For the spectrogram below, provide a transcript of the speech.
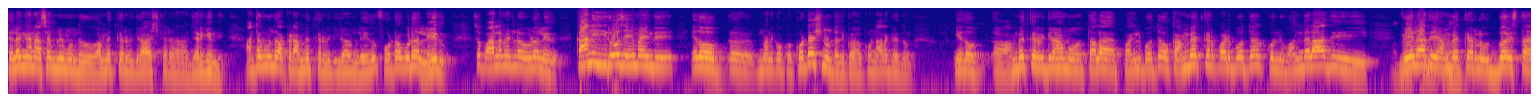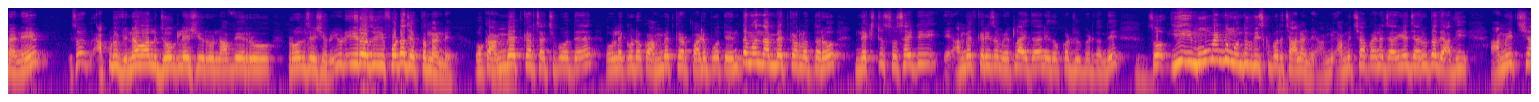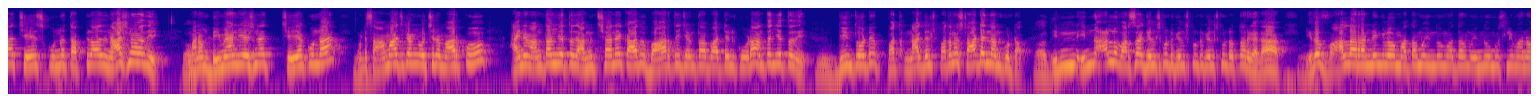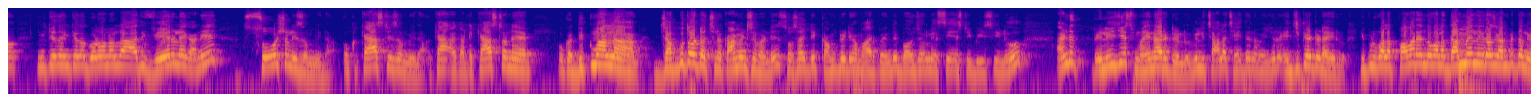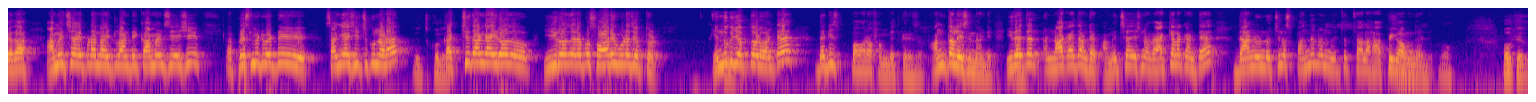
తెలంగాణ అసెంబ్లీ ముందు అంబేద్కర్ విగ్రహావిష్కరణ జరిగింది. అంతకుముందు అక్కడ అంబేద్కర్ విగ్రహం లేదు ఫోటో కూడా లేదు. సో పార్లమెంట్లో కూడా లేదు. కానీ ఈరోజు ఏమైంది? ఏదో మనకు ఒక కొటేషన్ ఉంటుంది కొన్నాళ్ళ క్రితం. ఏదో అంబేద్కర్ విగ్రహము తల పగిలిపోతే ఒక అంబేద్కర్ పడిపోతే కొన్ని వందలాది వేలాది అంబేద్కర్లు ఉద్భవిస్తారని. సో అప్పుడు విన్నవాళ్ళు జోకులు వేసిర్రు నవ్వేర్రు ట్రోల్స్ వేసిర్రు ఇప్పుడు ఈరోజు ఈ ఫోటో చెప్తుందండి. ఒక అంబేద్కర్ చచ్చిపోతే ఒక లేకుంటే ఒక అంబేద్కర్ పడిపోతే ఎంతమంది అంబేద్కర్లు వస్తారు? నెక్స్ట్ సొసైటీ అంబేద్కరిజం ఎట్లా అవుతుందని ఇది ఒక్కటి చూపెడుతుంది. సో ఈ మూమెంట్ను ముందుకు తీసుకుపోతే చాలండి. అమి అమిత్ షా పైన జరిగేది జరుగుతుంది. అది అమిత్ షా చేసుకున్న తప్పిదా అది నాశనం అది. మనం డిమాండ్ చేసినా చేయకున్నా అంటే సామాజికంగా వచ్చిన మార్పు ఆయన అంతం చేస్తుంది అమిత్ షానే కాదు భారతీయ జనతా పార్టీని కూడా అంతం చేస్తుంది దీంతో పత నాకు తెలిసి పతనం స్టార్ట్ అయింది అనుకుంటా. ఇన్ ఇన్నాళ్ళు వరుస గెలుచుకుంటూ గెలుచుకుంటూ గెలుచుకుంటూ వస్తారు కదా. ఏదో వాళ్ళ రన్నింగ్లో మతము హిందూ మతం హిందూ ముస్లిం అనో ఇంకేదో ఇంకేదో గొడవలలో అది వేరులే కానీ సోషలిజం మీద ఒక క్యాస్టిజం మీద క్యా అంటే క్యాస్ట్ అనే ఒక దిక్మాలిన జబ్బుతోటి వచ్చిన కామెంట్స్ ఇవ్వండి. సొసైటీ కంప్లీట్గా మారిపోయింది. బహుజనులు ఎస్సీ ఎస్టీ బీసీలు అండ్ రిలీజియస్ మైనారిటీలు వీళ్ళు చాలా చైతన్యం అయ్యారు ఎడ్యుకేటెడ్ అయ్యారు. ఇప్పుడు వాళ్ళ పవర్ ఏందో వాళ్ళ దమ్మేందో ఈరోజు కనిపిస్తుంది కదా. అమిత్ షా ఎప్పుడన్నా ఇట్లాంటి కామెంట్స్ చేసి ప్రెస్ మీట్ పెట్టి సంజయ్ ఇచ్చుకున్నాడా? ఖచ్చితంగా ఈరోజు ఈ రోజు రేపు సారీ కూడా చెప్తాడు. ఎందుకు చెప్తాడు అంటే that is power of Ambedkarism అంత లేసిందండి ఇదైతే నాకైతే అంటే అమిత్ షా చేసిన వ్యాఖ్యల కంటే దాని నుండి వచ్చిన స్పందన చాలా హ్యాపీగా ఉందండి. ఓకే.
